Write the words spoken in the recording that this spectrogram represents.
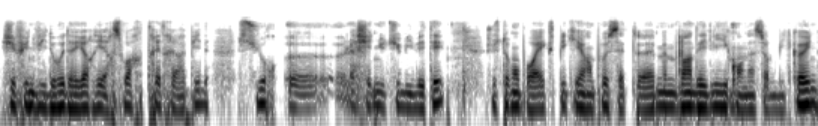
J'ai fait une vidéo d'ailleurs hier soir très très rapide sur la chaîne YouTube IBT, justement pour expliquer un peu cette MM20 daily qu'on a sur le Bitcoin,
